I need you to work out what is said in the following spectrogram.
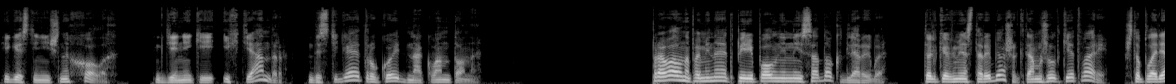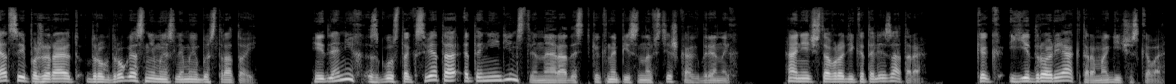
и гостиничных холлах, где некий Ихтиандр достигает рукой дна Квантона. Провал напоминает переполненный садок для рыбы. Только вместо рыбешек там жуткие твари, что плодятся и пожирают друг друга с немыслимой быстротой. И для них сгусток света — это не единственная радость, как написано в стишках дряных, а нечто вроде катализатора, как ядро реактора магического.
